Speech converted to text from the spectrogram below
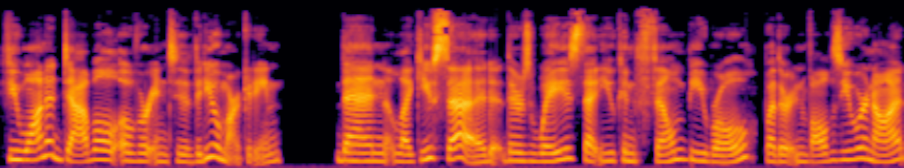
If you want to dabble over into video marketing, then, like you said, there's ways that you can film B roll, whether it involves you or not,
